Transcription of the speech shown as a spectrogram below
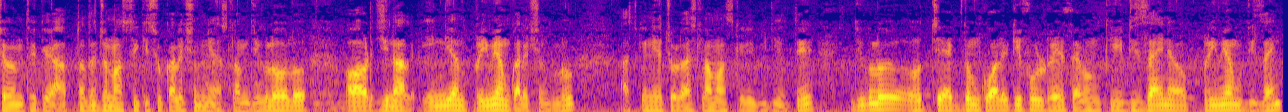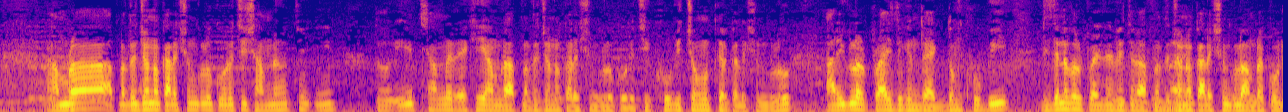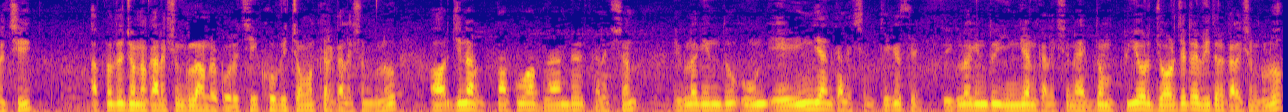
Channel থেকে আপনাদের জন্য আজকে কিছু কালেকশন নিয়ে আসলাম, যেগুলো হলো অরিজিনাল ইন্ডিয়ান প্রিমিয়াম কালেকশনগুলো আজকে নিয়ে চলে আসলাম আজকের এই ভিডিওতে, যেগুলো হচ্ছে একদম কোয়ালিটিফুল ড্রেস এবং কি ডিজাইন প্রিমিয়াম ডিজাইন আমরা আপনাদের জন্য কালেকশনগুলো করেছি, সামনে হচ্ছে ঈদ, তো ঈদ সামনে রেখেই আমরা আপনাদের জন্য কালেকশনগুলো করেছি, খুবই চমৎকার কালেকশনগুলো আর এগুলোর প্রাইসও কিন্তু একদম খুবই রিজনেবল প্রাইসের ভিতরে আপনাদের জন্য কালেকশনগুলো আমরা করেছি। আপনাদের জন্য কালেকশনগুলো আমরা করেছি, খুবই চমৎকার কালেকশনগুলো অরিজিনাল তাকুয়া ব্র্যান্ডের কালেকশন। এগুলো কিন্তু ইন্ডিয়ান কালেকশন ঠিক আছে? তো এগুলো কিন্তু ইন্ডিয়ান কালেকশন একদম পিওর জর্জেটের ভিতরে কালেকশনগুলো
